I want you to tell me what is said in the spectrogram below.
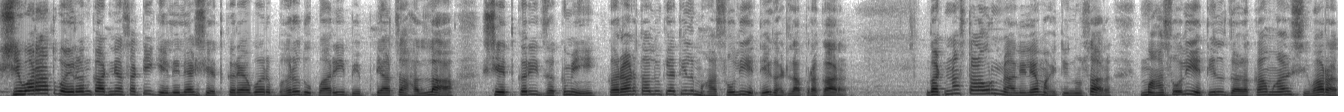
शिवारात वैरण काढण्यासाठी गेलेल्या शेतकऱ्यावर भर दुपारी बिबट्याचा हल्ला शेतकरी जखमी कराड तालुक्यातील म्हासोली येथे घडला प्रकार. घटनास्थळावरून मिळालेल्या माहितीनुसार म्हासोली येथील जळकामाळ शिवारात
